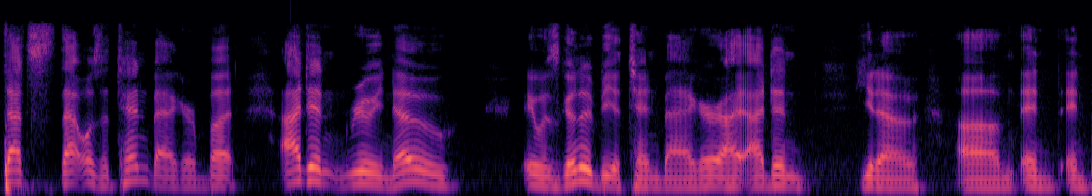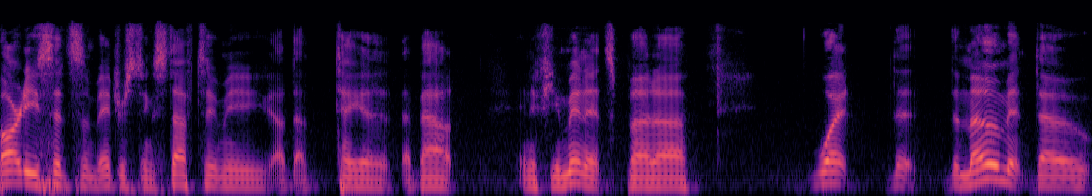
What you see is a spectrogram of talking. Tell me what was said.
That's that was a ten bagger, but I didn't really know it was going to be a ten bagger. I, I didn't, you know. Um, and and Bharti said some interesting stuff to me. I'll, I'll, tell you about in a few minutes. But uh, what the the moment though,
